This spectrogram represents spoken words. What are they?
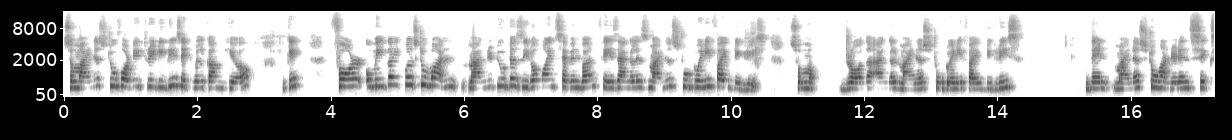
So minus 243 degrees, it will come here. Okay, for omega equals to 1, magnitude is 0.71, phase angle is minus 225 degrees. So draw the angle minus 225 degrees then minus 206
